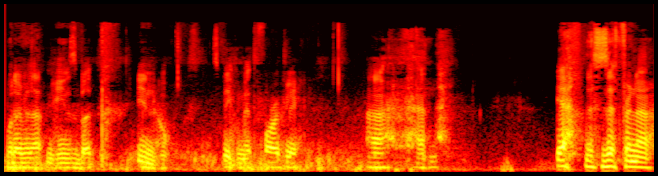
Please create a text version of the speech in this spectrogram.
whatever that means, but you know, speaking metaphorically. Uh, and yeah, this is it for now.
